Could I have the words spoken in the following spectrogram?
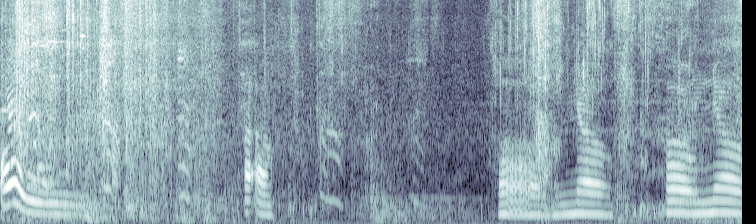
Oh! Oh! Uh-oh. Oh, no. Oh, no.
